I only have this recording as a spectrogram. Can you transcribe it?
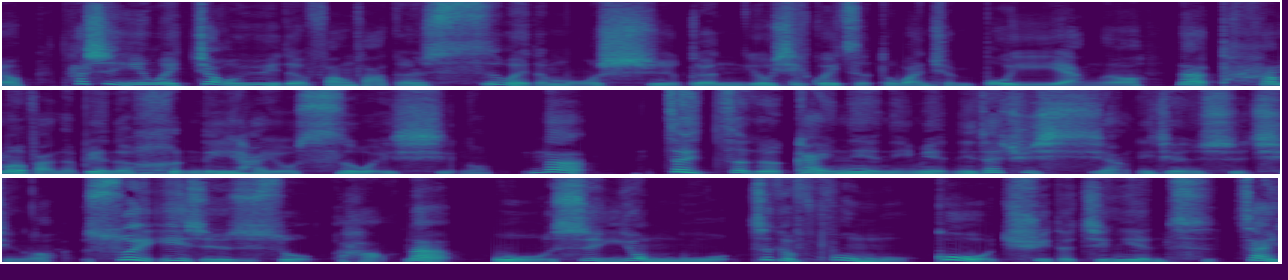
哦！他是因为教育的方法跟思维的模式跟游戏规则都完全不一样了哦，那他们反而变得很厉害有思维性哦，那。在这个概念里面，你再去想一件事情哦，所以意思就是说，好，那。我是用我这个父母过去的经验值在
